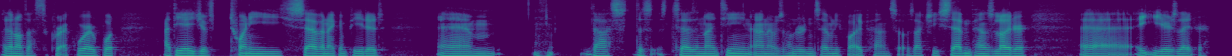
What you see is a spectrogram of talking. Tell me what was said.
I don't know if that's the correct word, but at the age of 27, I competed. Um, last this 2019, and I was 175 pounds, so I was actually seven pounds lighter uh, eight years later.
